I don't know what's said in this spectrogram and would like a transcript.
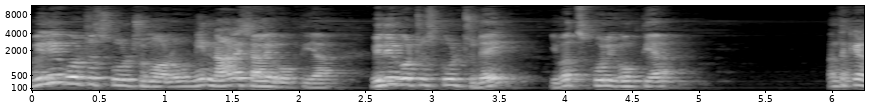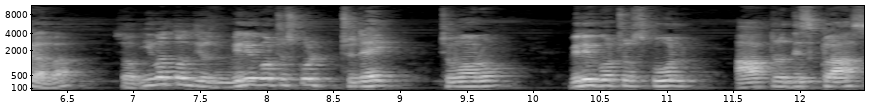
will you go to school tomorrow ನೀನು ನಾಳೆ ಶಾಲೆಗೆ ಹೋಗ್ತೀಯಾ? Will you go to school today ಇವತ್ತು ಸ್ಕೂಲಿಗೆ ಹೋಗ್ತೀಯಾ? ಅಂತ ಕೇಳಲ್ವಾ? ಸೊ ಇವತ್ತೊಂದು ದಿವಸ will you go to school today tomorrow will you go to school after this class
